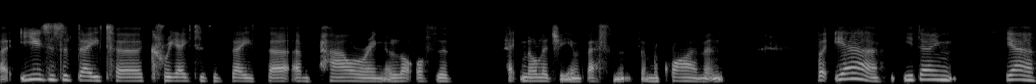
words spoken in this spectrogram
uh, users of data, creators of data, empowering a lot of the technology investments and requirements. But yeah, you don't, yeah,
